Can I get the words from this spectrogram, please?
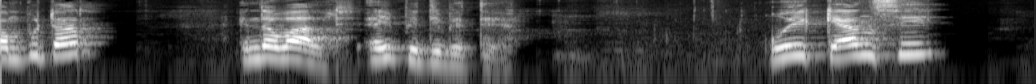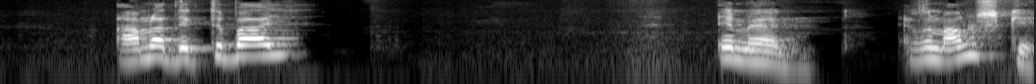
কম্পিউটার ইন দ্য ওয়ার্ল্ড, এই পৃথিবীতে। উই ক্যান সি, আমরা দেখতে পাই এ ম্যান, একজন মানুষকে,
